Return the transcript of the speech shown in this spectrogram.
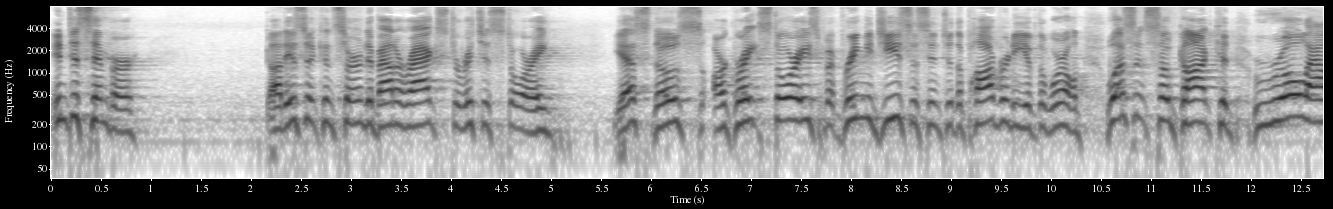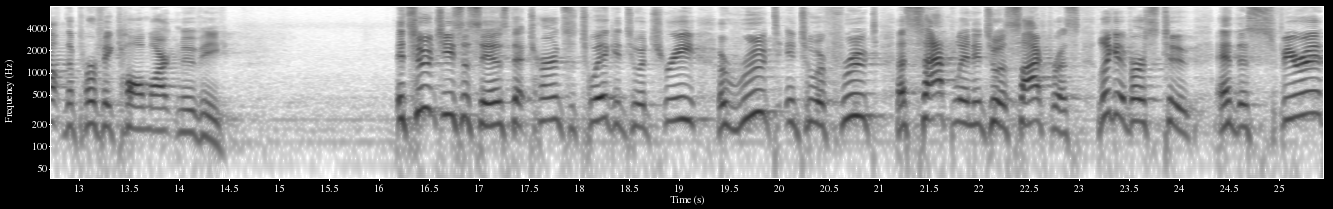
in December? God isn't concerned about a rags to riches story. Yes, those are great stories, but bringing Jesus into the poverty of the world wasn't so God could roll out the perfect Hallmark movie. It's who Jesus is that turns a twig into a tree, a root into a fruit, a sapling into a cypress. Look at verse 2. And the Spirit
